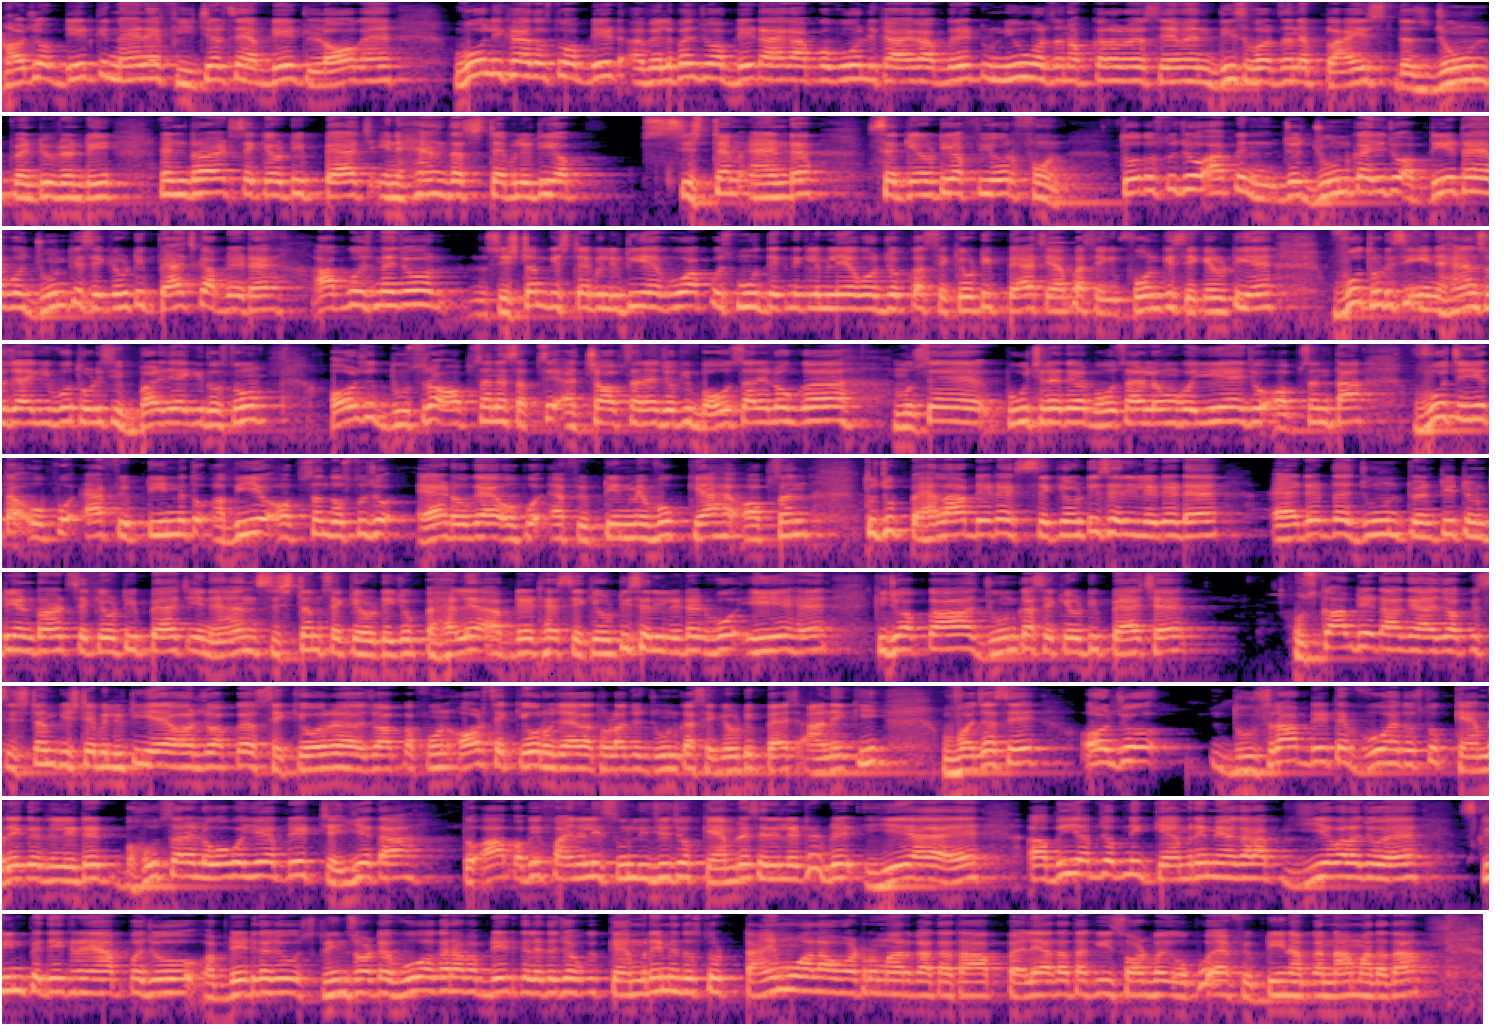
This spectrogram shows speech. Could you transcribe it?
और जो अपडेट के नए नए फीचर्स हैं अपडेट लॉग हैं, वो लिखा है दोस्तों अपडेट अवेलेबल जो अपडेट आएगा आपको, वो लिखा आएगा upgrade to new version of colour seven this version applies दस June twenty twenty Android security patch enhance the stability of system and security of your phone तो दोस्तों, जो आपके जो जून का ये जो अपडेट है, वो जून के सिक्योरिटी पैच का अपडेट है। आपको इसमें जो सिस्टम की स्टेबिलिटी है, वो आपको स्मूथ देखने के लिए मिलेगा और जो आपका सिक्योरिटी पैच है, आपका फ़ोन की सिक्योरिटी है, वो थोड़ी सी इन्हेंस हो जाएगी, वो थोड़ी सी बढ़ जाएगी दोस्तों। और जो दूसरा ऑप्शन है, सबसे अच्छा ऑप्शन है, जो कि बहुत सारे लोग मुझसे पूछ रहे थे और बहुत सारे लोगों को ये जो ऑप्शन था, वो चाहिए था ओप्पो F15 में। तो अभी ये ऑप्शन दोस्तों, जो ऐड हो गया है ओप्पो F15 में, वो क्या है ऑप्शन तो जो पहला अपडेट है सिक्योरिटी से रिलेटेड है added the June 2020 Android security patch enhance system security जो पहले अपडेट है सिक्योरिटी से रिलेटेड वो ये है कि जो आपका जून का सिक्योरिटी पैच है, उसका अपडेट आ गया है, जो आपके सिस्टम की स्टेबिलिटी है और जो आपका सिक्योर जो आपका फ़ोन और सिक्योर हो जाएगा थोड़ा जो जून का सिक्योरिटी पैच आने की वजह से। और जो दूसरा अपडेट है, वो है दोस्तों कैमरे के रिलेटेड बहुत सारे लोगों को ये अपडेट चाहिए था। तो आप अभी फाइनली सुन लीजिए जो कैमरे से रिलेटेड अपडेट ये आया है। अभी आप जो अपनी कैमरे में अगर आप ये वाला जो है स्क्रीन पे देख रहे हैं, आप जो अपडेट का जो स्क्रीनशॉट है, वो अगर आप अपडेट कर लेते, जो आपके कैमरे में दोस्तों टाइम वाला वाटर मार्क आता था, आप पहले आता था कि shot by Oppo F fifteen आपका नाम आता था।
